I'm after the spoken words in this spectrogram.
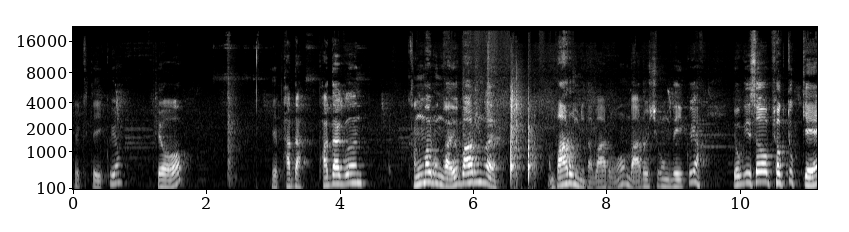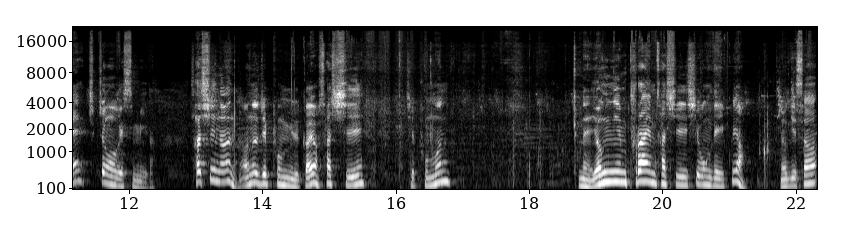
이렇게 돼 있고요. 벽, 예, 바닥. 바닥은 강마루인가요? 마루인가요? 마루입니다. 마루. 마루 시공돼 있고요. 여기서 벽 두께 측정하겠습니다. 사시는 어느 제품일까요? 사시 제품은 네, 영림 프라임 사시 시공돼 있고요. 여기서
